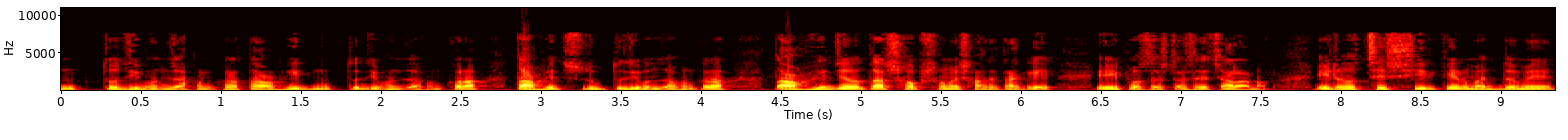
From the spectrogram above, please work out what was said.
মুক্ত জীবন যাপন করা, তাওহিদ মুক্ত জীবন যাপন করা, তাওহিদ যুক্ত জীবন যাপন করা। তাওহিদ যেন তার সবসময় সাথে থাকে, এই প্রচেষ্টা সে চালানো। এটা হচ্ছে শির্কের মাধ্যমে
